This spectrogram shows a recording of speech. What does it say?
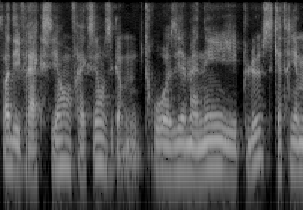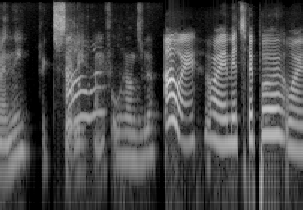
Faire des fractions, fractions, c'est comme troisième année et plus, quatrième année. Fait que tu sais Ah lire comme il faut rendu là. Ah ouais, ouais, mais tu fais pas. Ouais.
